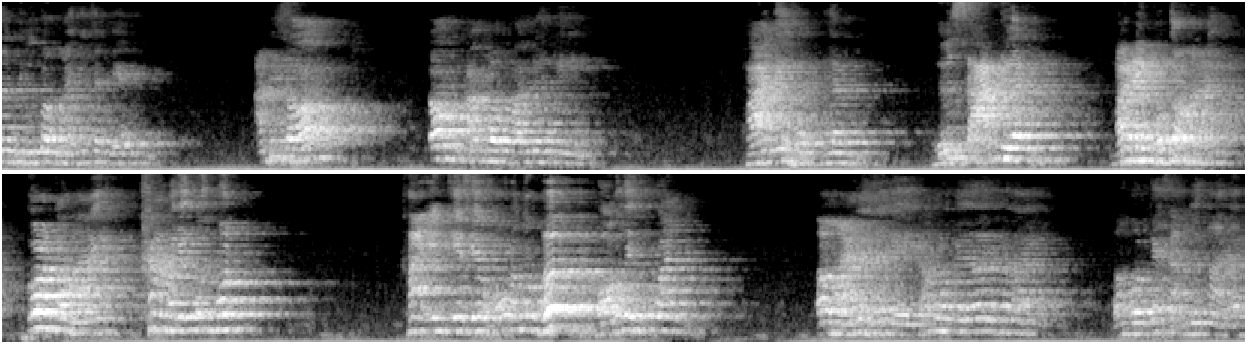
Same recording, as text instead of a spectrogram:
นั่นคือเป้าหมายที่ชัดเจนอันที่สองต้องกำหนดวันเดือนปีภายในหกเดือน หรือสามเดือนมะเร็งผมต้องหาย ก้อนต้องหายค่ามะเร็งต้องหมดค่าเอ็นเคเซลของเราต้องเพิ่มบอกเลยทุกวันเป้าหมายเลยชัดเจนกำหนดไปเลยเท่าไหร่บางคนแค่สามเดือนหายแล้ว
